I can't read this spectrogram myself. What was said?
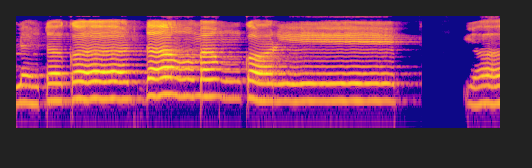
laitakan daumang qarib ya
